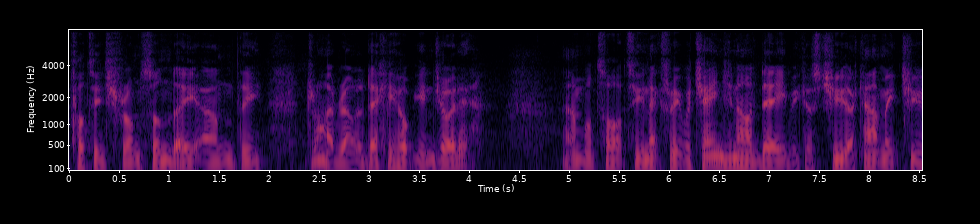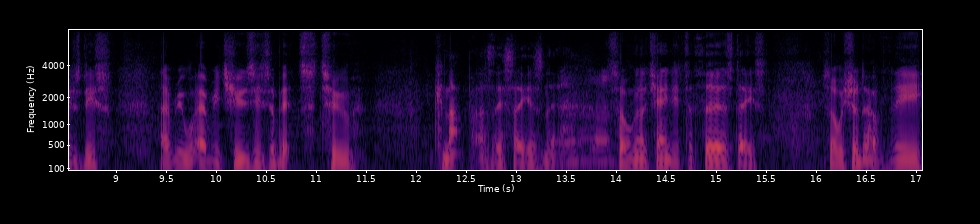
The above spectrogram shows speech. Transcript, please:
footage from Sunday and the drive round Adeje. Hope you enjoyed it. And we'll talk to you next week. We're changing our day because I can't make Tuesdays. Every every Tuesday's a bit too knap, as they say, isn't it? So I'm going to change it to Thursdays. So we should have the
